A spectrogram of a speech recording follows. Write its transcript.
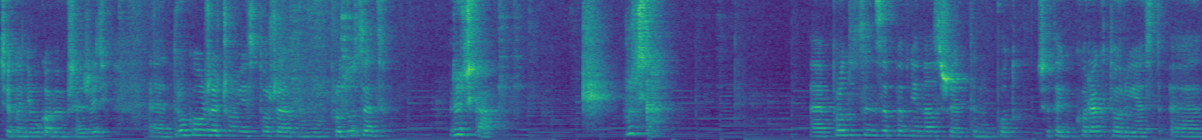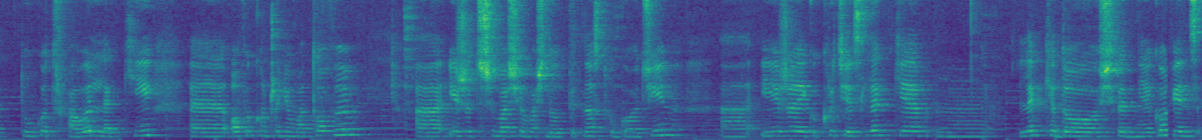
czego nie mogłabym przeżyć. E, drugą rzeczą jest to, że mm, producent... Ryczka! Ryczka! E, Producent zapewnia nas, że ten, pod, że ten korektor jest długotrwały, lekki, o wykończeniu matowym i że trzyma się właśnie do 15 godzin e, i że jego krycie jest lekkie, mm, lekkie do średniego, więc e,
